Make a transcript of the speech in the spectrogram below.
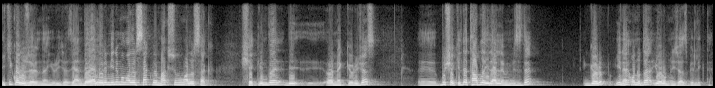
iki kol üzerinden yürüyeceğiz. Yani değerleri minimum alırsak ve maksimum alırsak şeklinde bir e, örnek göreceğiz. E, bu şekilde tabla ilerlememizde görüp yine onu da yorumlayacağız birlikte.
